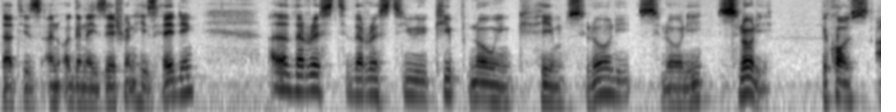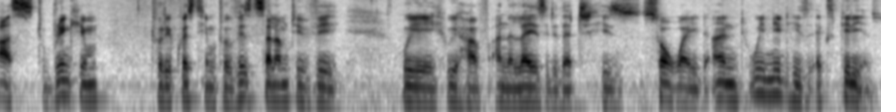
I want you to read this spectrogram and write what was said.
That is an organization he's heading. Uh, the rest, the rest, you keep knowing him slowly, slowly, slowly, because us to bring him, to request him to visit Salam TV, we we have analyzed that he's so wide, and we need his experience.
